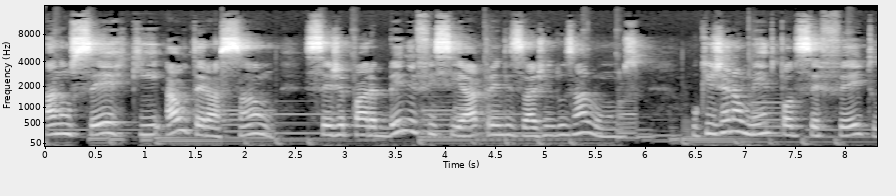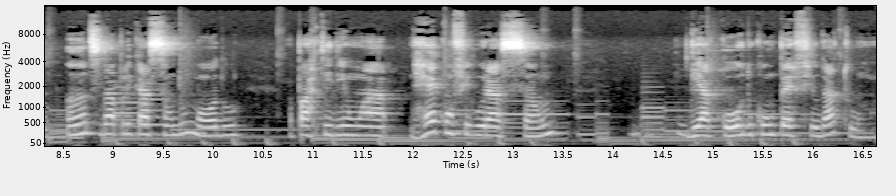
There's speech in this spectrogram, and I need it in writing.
a não ser que a alteração seja para beneficiar a aprendizagem dos alunos, o que geralmente pode ser feito antes da aplicação do módulo, a partir de uma reconfiguração de acordo com o perfil da turma.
